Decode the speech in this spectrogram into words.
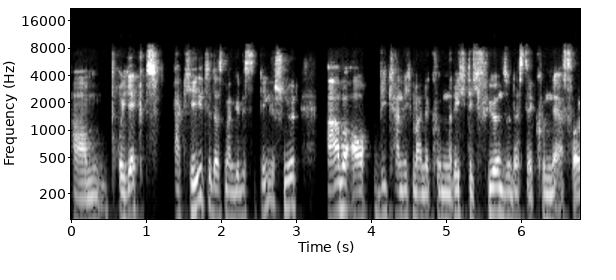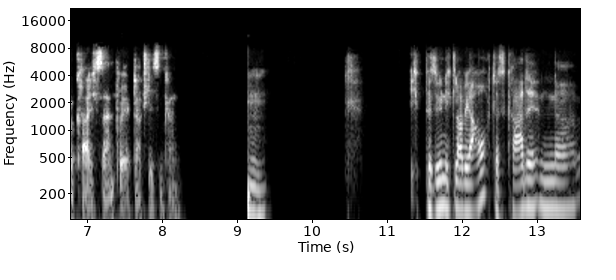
ähm, Projektpakete, dass man gewisse Dinge schnürt, aber auch, wie kann ich meine Kunden richtig führen, sodass der Kunde erfolgreich sein Projekt abschließen kann. Hm. Ich persönlich glaube ja auch, dass gerade in der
